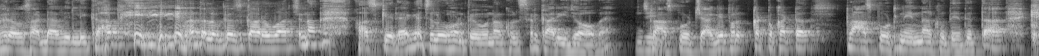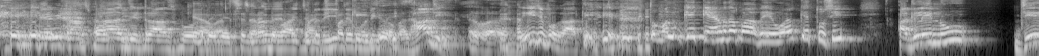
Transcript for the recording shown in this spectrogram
ਫਿਰ ਉਹ ਸਾਡਾ ਵੀ ਕਾਫੀ ਮਤਲਬ ਕਿ ਉਸ ਕਾਰੋਬਾਰ 'ਚ ਨਾ ਫਸ ਕੇ ਰਹਿ ਗਿਆ। ਚਲੋ ਹੁਣ ਤੇ ਉਹਨਾਂ ਕੋਲ ਸਰਕਾਰੀ ਜੌਬ ਹੈ ਟਰਾਂਸਪੋਰਟ 'ਚ ਆ ਗਏ ਪਰ ਘੱਟੋ ਘੱਟ ਟਰਾਂਸਪੋਰਟ ਨੇ ਇੰਨਾ ਕੁ ਦੇ ਦਿੱਤਾ ਕਿ ਵੀ ਹੀ। ਹਾਂਜੀ ਟਰਾਂਸਪੋਰਟ ਦੇ ਹੈ। ਵਿੱਚ ਰੀਝ ਤੇ ਪੱਕੀ job ਹੈ। ਹਾਂ ਜੀ ਰੀਜ ਭੁਗਾਤੀ। ਤਾਂ ਮਤਲਬ ਕਿ ਕਹਿਣ ਦਾ ਭਾਵ ਇਹ ਹੋਆ ਕਿ ਤੁਸੀਂ ਅਗਲੇ ਨੂੰ ਜੇ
